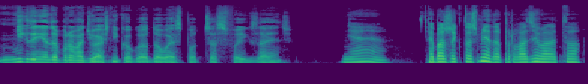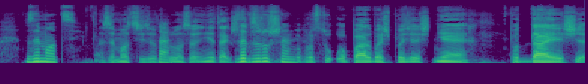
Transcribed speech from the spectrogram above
nigdy nie doprowadziłaś nikogo do łez podczas swoich zajęć. Nie. Chyba, że ktoś mnie doprowadził, ale to z emocji, Z emocji, Tak. nie tak, że ze wzruszenia. po prostu upadłaś i powiedziałaś, nie, poddaję się,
